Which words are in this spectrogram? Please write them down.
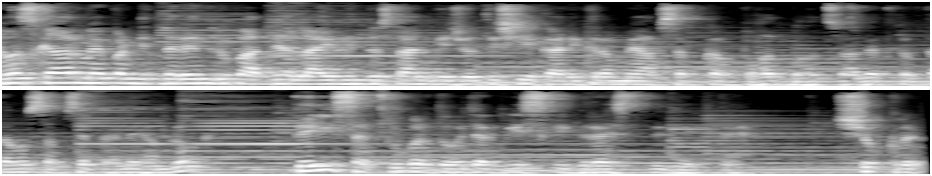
नमस्कार मैं पंडित नरेंद्र उपाध्याय लाइव हिंदुस्तान के ज्योतिषीय कार्यक्रम में आप सबका बहुत बहुत स्वागत करता हूँ। सबसे पहले हम लोग 23 अक्टूबर 2020 की ग्रह स्थिति देखते हैं। शुक्र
